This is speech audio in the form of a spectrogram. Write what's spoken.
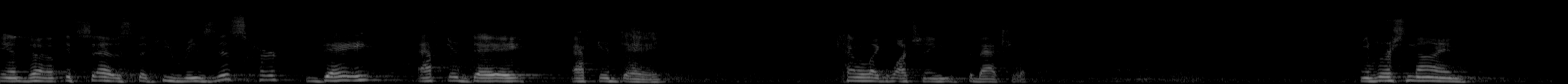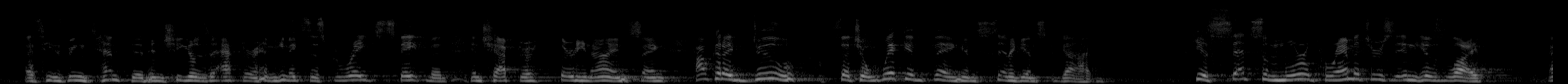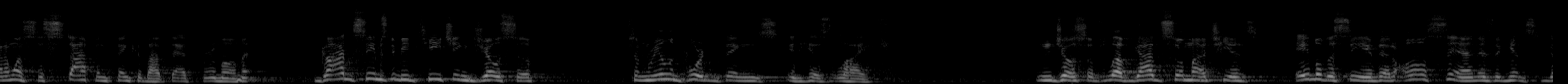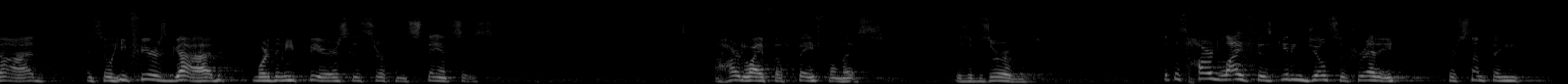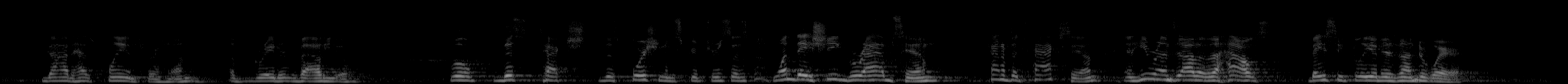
And uh, it says that he resists her day after day after day. Kind of like watching The Bachelor. In verse 9, as he's being tempted and she goes after him, he makes this great statement in chapter 39 saying, How could I do such a wicked thing and sin against God? He has set some moral parameters in his life, and I want us to stop and think about that for a moment. God seems to be teaching Joseph some real important things in his life. Joseph loved God so much, he is able to see that all sin is against God, and so he fears God more than he fears his circumstances. A hard life of faithfulness is observed. But this hard life is getting Joseph ready for something God has planned for him of greater value. Well, this text, this portion of scripture says one day she grabs him, kind of attacks him, and he runs out of the house basically in his underwear.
